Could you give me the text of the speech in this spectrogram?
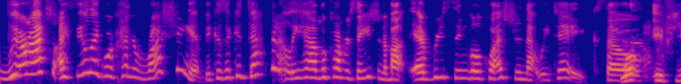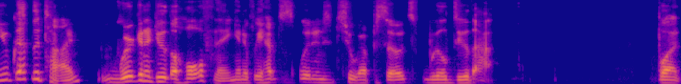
we are actually i feel like we're kind of rushing it because i could definitely have a conversation about every single question that we take so Well, if you've got the time, we're going to do the whole thing, and if we have to split into two episodes, we'll do that. But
